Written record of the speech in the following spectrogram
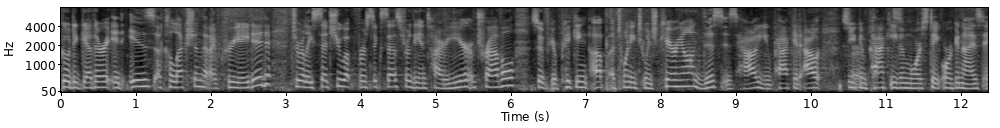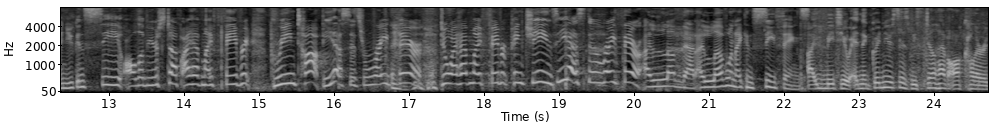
go together. It is a collection that I've created to really set you up for success for the entire year of travel. So if you're picking up a 22-inch carry-on, this is how you pack it out, so you can pack even more, stay organized, and you can see all of your stuff. I have my favorite green top. Yes, it's right there. Do I have my favorite pink jeans? Yes, they're right there. I love that. I love when I can see things. I, me too. And the good news is we still have all color.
